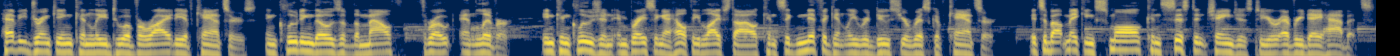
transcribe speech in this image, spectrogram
Heavy drinking can lead to a variety of cancers, including those of the mouth, throat, and liver. In conclusion, embracing a healthy lifestyle can significantly reduce your risk of cancer. It's about making small, consistent changes to your everyday habits.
